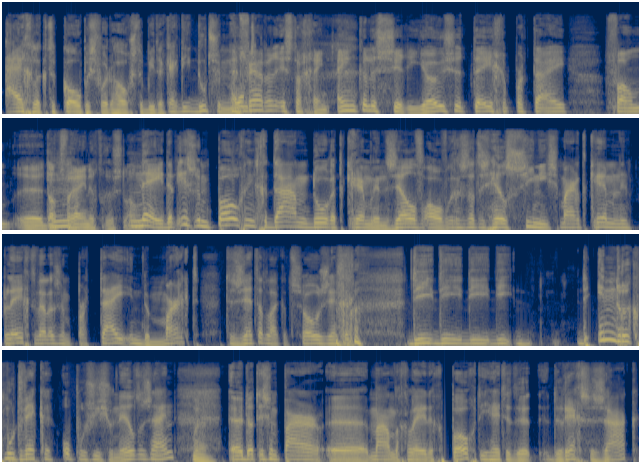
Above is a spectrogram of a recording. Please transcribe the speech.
eigenlijk te koop is voor de hoogste bieder. Kijk, die doet zijn mond... En verder is er geen enkele serieuze tegenpartij van uh, dat Verenigd Rusland? Nee, er is een poging gedaan door het Kremlin zelf overigens. Dat is heel cynisch, maar het Kremlin pleegt wel eens een partij in de markt te zetten, laat ik het zo zeggen. die, die, die, die de indruk moet wekken oppositioneel te zijn. Ja. Uh, dat is een paar uh, maanden geleden gepoogd. Die heette de, de rechtse zaak,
